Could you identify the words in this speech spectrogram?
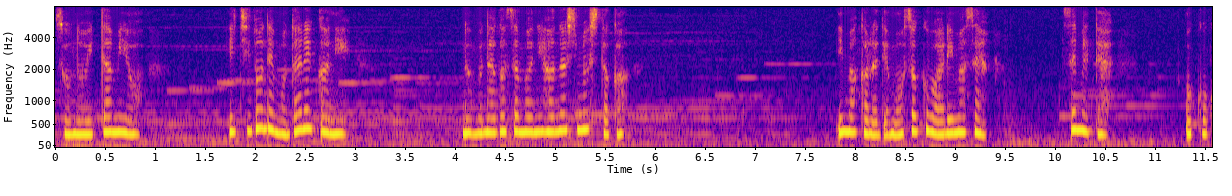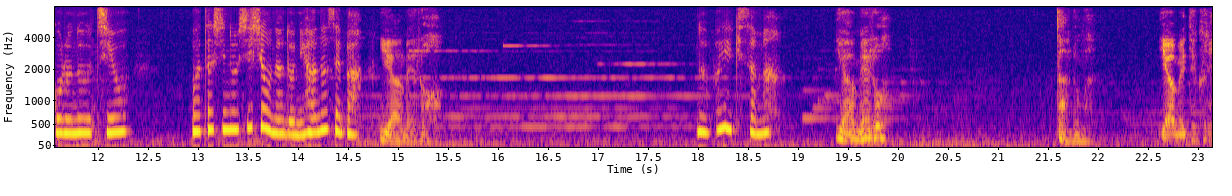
その痛みを一度でも誰かに信長様に話しましたか？今からでも遅くはありません。せめてお心の内を私の師匠などに話せば。やめろ。信行様。やめろ頼む。やめてくれ。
